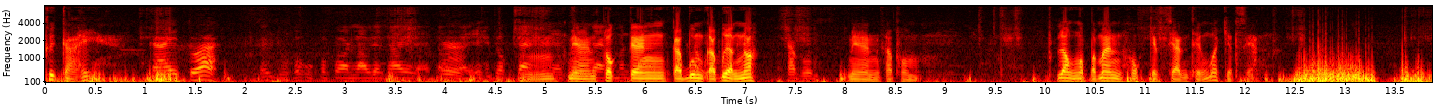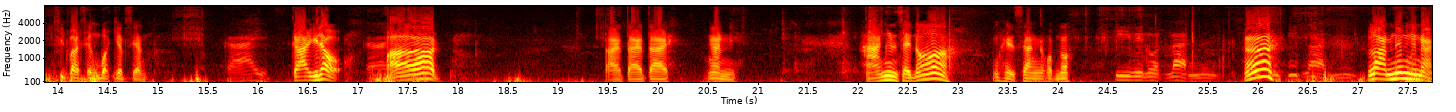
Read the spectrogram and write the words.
คือไก่ไก่ตัวไม่อยู่กับอุปกรณ์เราจะใช้แหละต้องอ่าไปตกแต่อืงมแม่นตกแต่งกับบุ้มกับเบื้องเนาะครับผมแม่นครับผมลองงบประมาณหกเจ็ดแสนถึงบ่เจ็ดแสนคิดว่าถึงบ่เจ็ดแสนไก่ไก่อีกแล้วไก่ปาดตายตายตายงานนี่หาเงินใส่เนาะต้องให้สร้างครับผมเนาะตีไปรถล้านหนึ่งฮะล้านหนึ่งล้านหนึงนี่น่ะ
